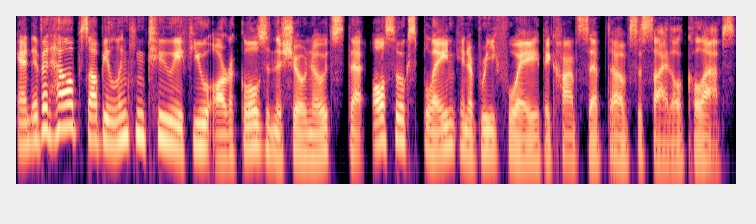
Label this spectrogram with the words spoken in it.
And if it helps, I'll be linking to a few articles in the show notes that also explain in a brief way the concept of societal collapse.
